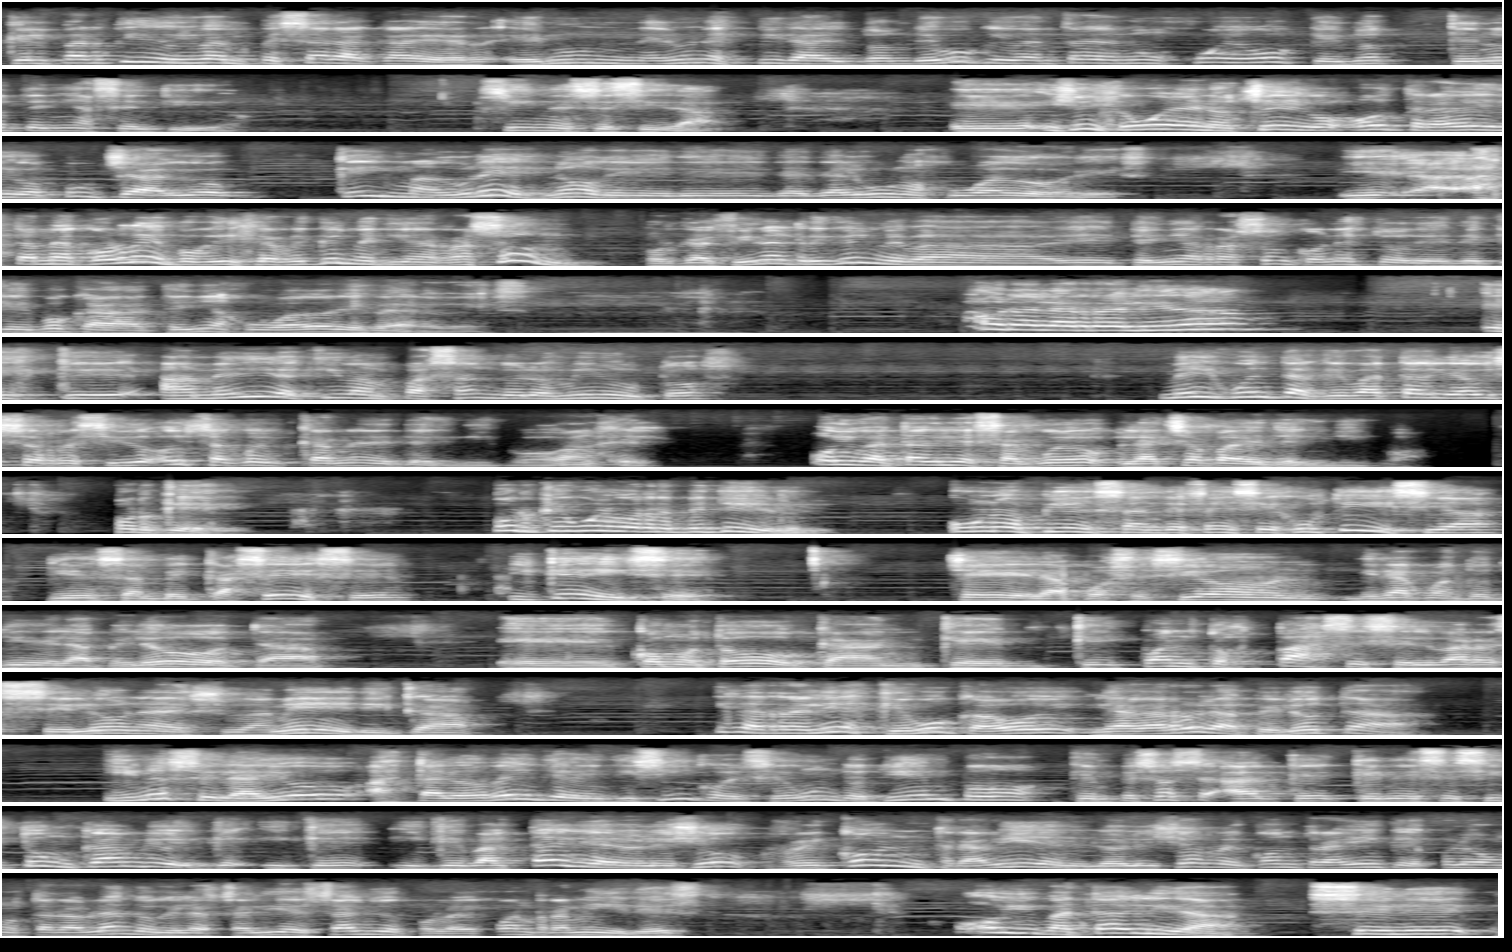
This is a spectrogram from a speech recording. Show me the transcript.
que el partido iba a empezar a caer en, un, en una espiral donde Boca iba a entrar en un juego que no, que no tenía sentido sin necesidad. Eh, y yo dije, bueno, che, digo, otra vez, digo, pucha, digo, qué inmadurez, ¿no? De, algunos jugadores. Y hasta me acordé porque dije, Riquelme tiene razón, porque al final Riquelme va, eh, tenía razón con esto de, que Boca tenía jugadores verdes. Ahora la realidad es que a medida que iban pasando los minutos, me di cuenta que Bataglia hoy se recibió, hoy sacó el carnet de técnico, Ángel. Hoy Bataglia sacó la chapa de técnico. ¿Por qué? Porque vuelvo a repetir, uno piensa en defensa y justicia, piensa en BKCS, ¿y qué dice? Che, la posesión, mirá cuánto tiene la pelota, eh, cómo tocan, que, cuántos pases el Barcelona de Sudamérica. Y la realidad es que Boca hoy le agarró la pelota y no se la dio hasta los 20, 25 del segundo tiempo, que empezó que, necesitó un cambio y que, y que, y que lo leyó recontra bien, lo leyó recontra bien, que después lo vamos a estar hablando, que la salida de Salvio por la de Juan Ramírez. Hoy Bataglia se le,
